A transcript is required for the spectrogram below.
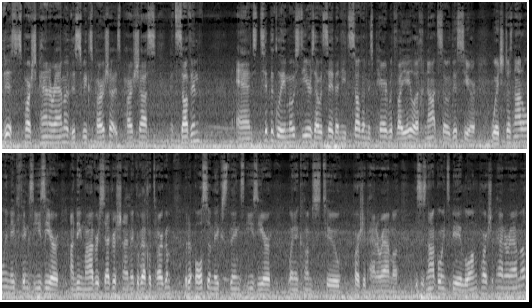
This is Parsha Panorama. This week's Parsha is Parshas Nitzavim. And typically, most years, I would say that Nitzavim is paired with Vayelech, not so this year, which does not only make things easier on being Ma'aver Sedrash and I make Rebecca Targum, but it also makes things easier when it comes to Parsha Panorama. This is not going to be a long Parsha Panorama.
